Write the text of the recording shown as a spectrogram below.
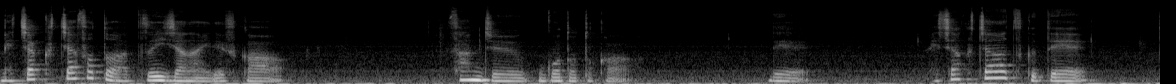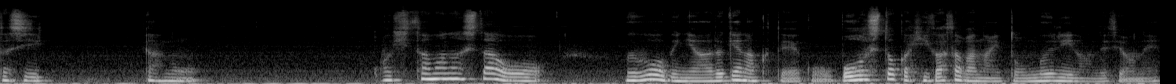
めちゃくちゃ外暑いじゃないですか。35度とかでめちゃくちゃ暑くて私あのお日様の下を無防備に歩けなくてこう帽子とか日傘がないと無理なんですよね。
